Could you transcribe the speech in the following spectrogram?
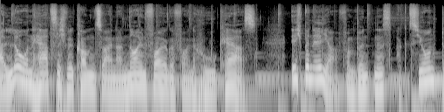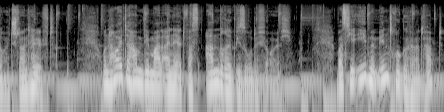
Hallo und herzlich willkommen zu einer neuen Folge von Who Cares. Ich bin Ilja vom Bündnis Aktion Deutschland hilft. Und heute haben wir mal eine etwas andere Episode für euch. Was ihr eben im Intro gehört habt,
